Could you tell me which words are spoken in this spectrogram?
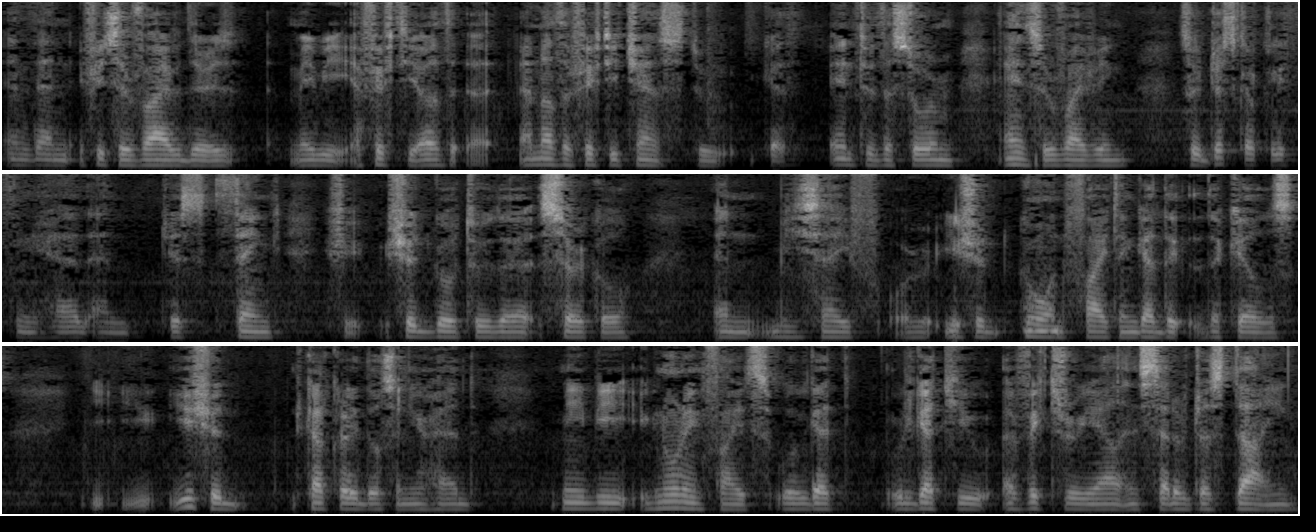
And then if you survive there's maybe a 50 other uh, another 50 chance to get into the storm and surviving. So just calculate in your head and just think if you should go to the circle and be safe or you should go mm-hmm. and fight and get the, the kills. You, you, you should calculate those in your head maybe ignoring fights will get will get you a victory instead of just dying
